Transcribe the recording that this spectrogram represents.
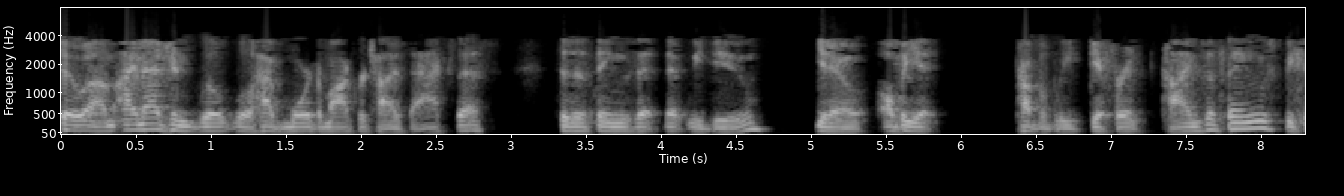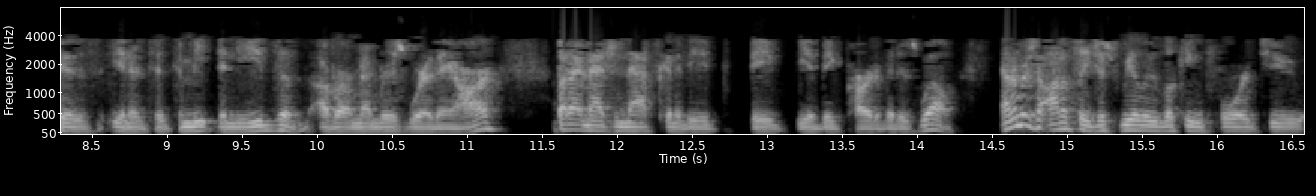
So um, I imagine we'll we'll have more democratized access to the things that that we do. You know, albeit probably different kinds of things because, you know, to, to meet the needs of, of our members where they are. But I imagine that's going to be, be, be a big part of it as well. And I'm just honestly just really looking forward to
